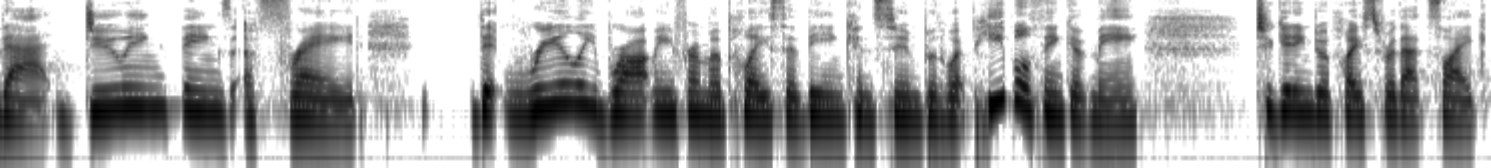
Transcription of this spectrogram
that, doing things afraid, that really brought me from a place of being consumed with what people think of me to getting to a place where that's like,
